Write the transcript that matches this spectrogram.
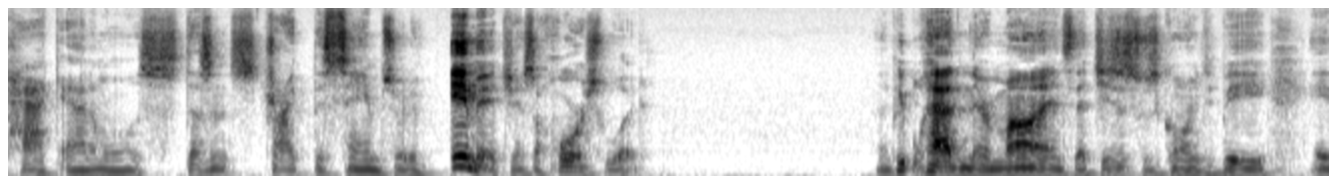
pack animal, is, doesn't strike the same sort of image as a horse would. People had in their minds that Jesus was going to be a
